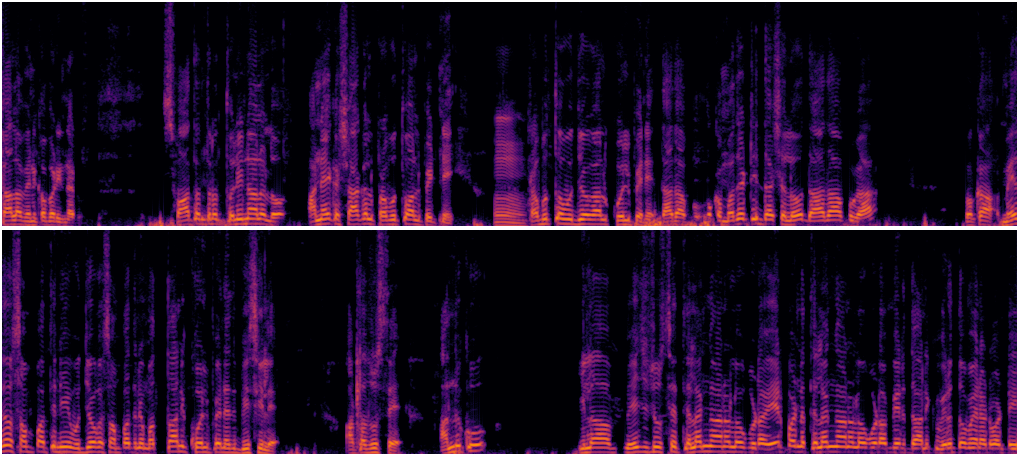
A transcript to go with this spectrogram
చాలా వెనుకబడినారు. స్వాతంత్రం తొలినాలలో అనేక శాఖలు ప్రభుత్వాలు పెట్టినాయి. ప్రభుత్వ ఉద్యోగాలు కోల్పోయినాయి. దాదాపు ఒక మొదటి దశలో దాదాపుగా ఒక మేధో సంపత్తిని ఉద్యోగ సంపత్తిని మొత్తాన్ని కోల్పోయినది బీసీలే. అట్లా చూస్తే అందుకు ఇలా వేచి చూస్తే తెలంగాణలో కూడా ఏర్పడిన తెలంగాణలో కూడా మీరు దానికి విరుద్ధమైనటువంటి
